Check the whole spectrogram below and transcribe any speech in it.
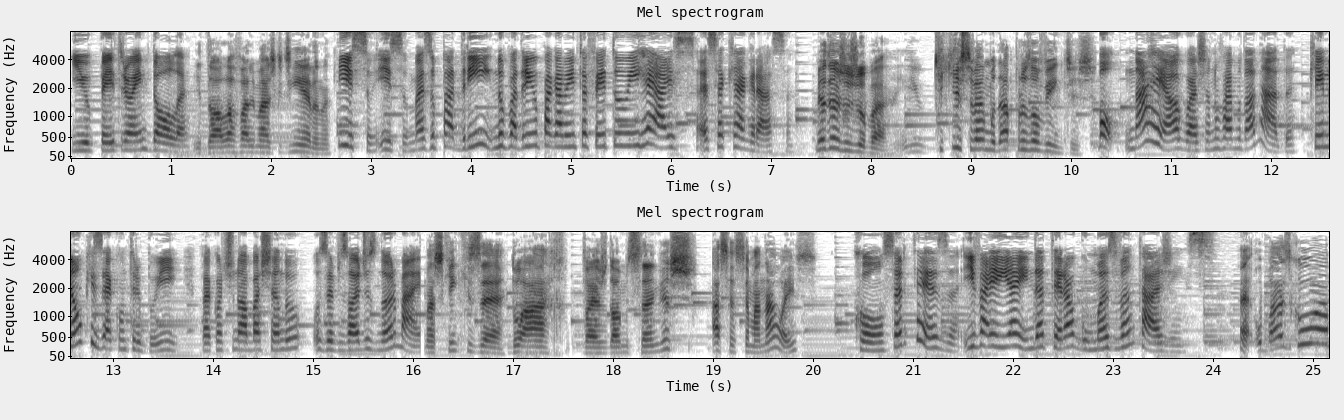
e o Patreon é em dólar. e dólar vale mais que dinheiro, né? Isso, isso. Mas o padrinho, no padrinho o pagamento é feito em reais. Essa que é a graça. Meu Deus, Jujuba, e o que, que isso vai mudar pros ouvintes? Bom, na real, Guaxa, não vai mudar nada. Quem não quiser contribuir, vai continuar baixando os episódios normais. Mas quem quiser doar vai ajudar o Missangas a ser semanal, é isso? Com certeza. E vai ainda ter algumas vantagens. É, o básico, a-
